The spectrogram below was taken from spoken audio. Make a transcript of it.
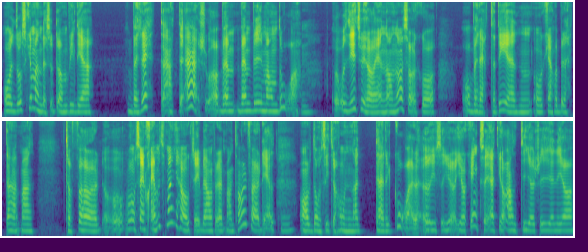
och då ska man dessutom vilja berätta att det är så. Vem, vem blir man då? Och det tror jag är en annan sak att, att berätta det och kanske berätta att man tar för och, och sen skäms man ju också ibland för att man tar fördel av de situationerna där det går. Jag, jag kan inte säga att jag alltid gör si eller jag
